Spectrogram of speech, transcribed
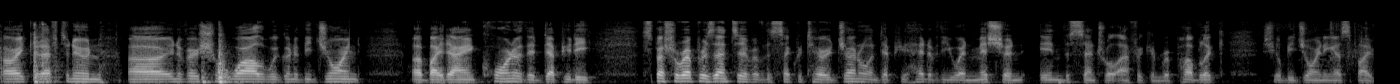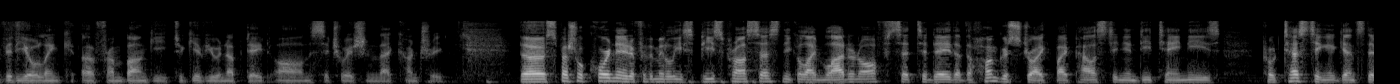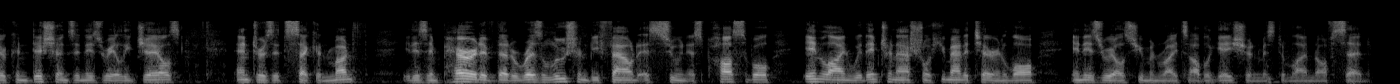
All right, good afternoon. Uh, in a very short while, we're going to be joined uh, by Diane Corner, the Deputy Special Representative of the Secretary General and Deputy Head of the UN Mission in the Central African Republic. She'll be joining us by video link uh, from Bangui to give you an update on the situation in that country. The Special Coordinator for the Middle East Peace Process, Nikolai Mladenov, said today that the hunger strike by Palestinian detainees protesting against their conditions in Israeli jails enters its second month. It is imperative that a resolution be found as soon as possible, in line with international humanitarian law and Israel's human rights obligation, Mr. Mladenov said.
